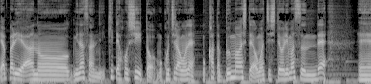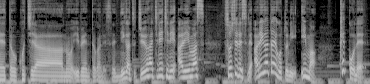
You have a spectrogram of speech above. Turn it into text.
やっぱりあのー、皆さんに来てほしいと、もうこちらもね、もう肩ぶん回してお待ちしておりますんで、えっ、ー、と、こちらのイベントがですね、2月18日にあります。そしてですね、ありがたいことに今、結構ね、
